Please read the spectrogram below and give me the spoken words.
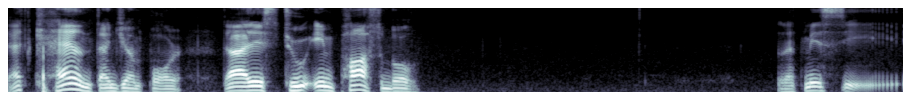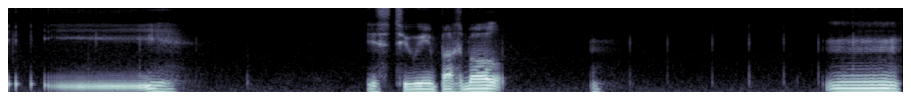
That can't I jump over. That is too impossible. Let me see. It's too impossible. Mm.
